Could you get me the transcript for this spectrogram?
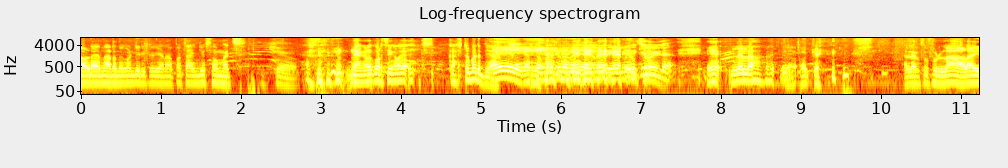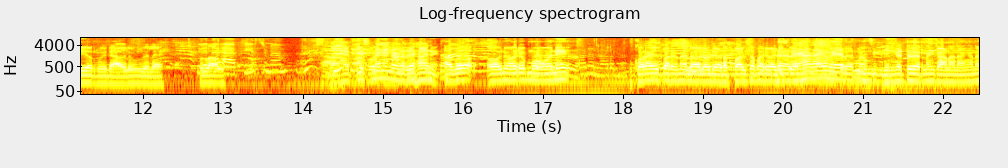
അവിടെ നടന്നുകൊണ്ടിരിക്കുകയാണ്. അപ്പൊ താങ്ക് യു സോ മച്ച് ഞങ്ങൾ കുറച്ച് നിങ്ങളെ കഷ്ടപ്പെടുത്തിയ? ഇല്ലല്ലോ. ഓക്കെ. അല്ല ഫുള്ള് ആളായി പറഞ്ഞു രാവിലെ മുതലേ ഫുള്ളാവും അപ്പൊ ഓന് ഓരോ മോന് കൊറേ പറയണല്ലോ അവരോട് എടപ്പാളത്തെ പരിപാടി ഇങ്ങോട്ട് വരണം കാണാൻ. അങ്ങനെ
